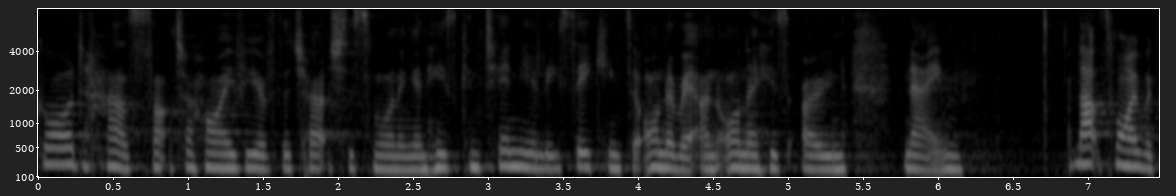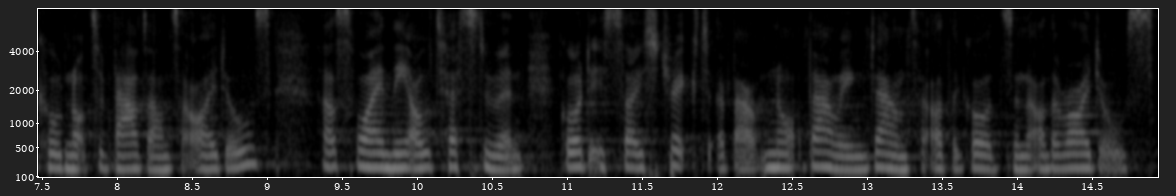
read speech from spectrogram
God has such a high view of the church this morning, and he's continually seeking to honour it and honour his own name. That's why we're called not to bow down to idols. That's why in the Old Testament, God is so strict about not bowing down to other gods and other idols.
